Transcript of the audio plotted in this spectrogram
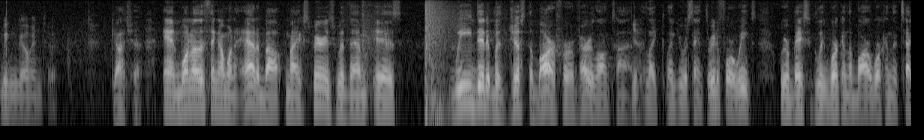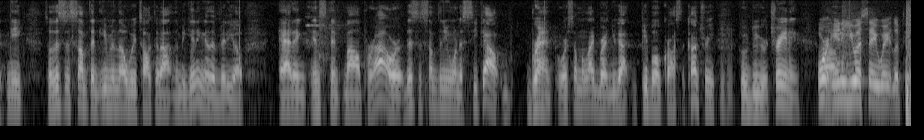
we can go into it. Gotcha. And one other thing I want to add about my experience with them is we did it with just the bar for a very long time. Yeah. Like like you were saying, three to four weeks, we were basically working the bar, working the technique. So this is something, even though we talked about in the beginning of the video, adding instant mile per hour, this is something you want to seek out. Brent or someone like Brent, you got people across the country mm-hmm. who do your training. Or um, any USA weightlifting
